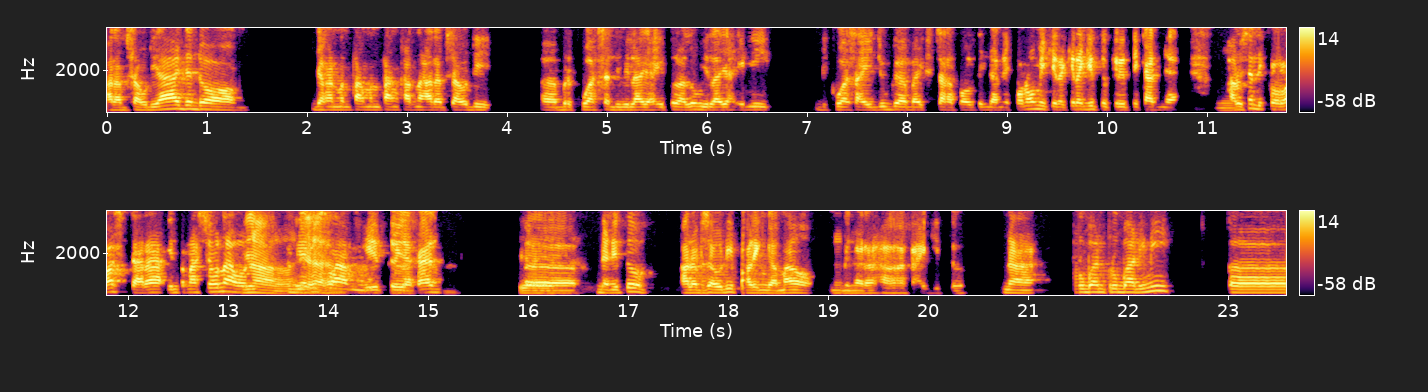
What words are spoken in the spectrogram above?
Arab Saudi aja dong. Jangan mentang-mentang karena Arab Saudi uh, berkuasa di wilayah itu lalu wilayah ini dikuasai juga baik secara politik dan ekonomi kira-kira gitu kritikannya. Hmm. Harusnya dikelola secara internasional nah, dunia ya. Islam gitu nah. ya kan. Ya, uh, dan itu Arab Saudi paling nggak mau mendengar hal-hal kayak gitu. Nah, perubahan-perubahan ini eh,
